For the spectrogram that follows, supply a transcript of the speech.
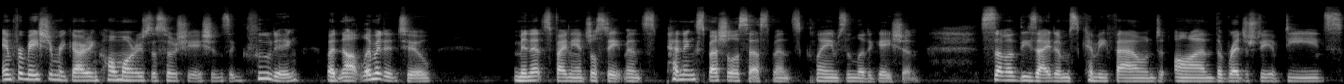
information regarding homeowners associations, including but not limited to minutes, financial statements, pending special assessments, claims, and litigation. Some of these items can be found on the Registry of Deeds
